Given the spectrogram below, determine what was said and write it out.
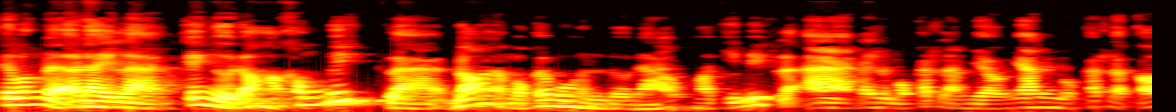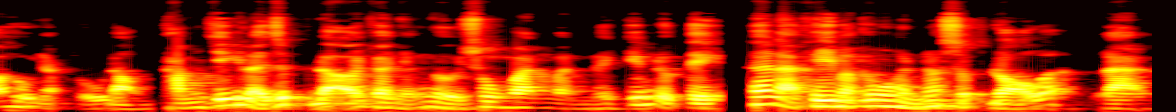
Cái vấn đề ở đây là cái người đó họ không biết là đó là một cái mô hình lừa đảo. Họ chỉ biết là à đây là một cách làm giàu nhanh một cách là có thu nhập thụ động thậm chí là giúp đỡ cho những người xung quanh mình để kiếm được tiền. Thế là khi mà cái mô hình nó sụp đổ á, là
